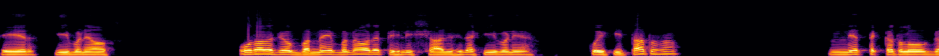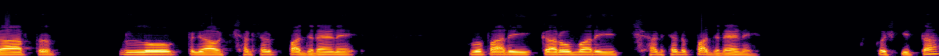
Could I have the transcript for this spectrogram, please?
ਫੇਰ ਕੀ ਬਣਿਆ ਉਸ? ਉਹਦਾ ਤਾਂ ਜੋ ਬੰਨੇ ਹੀ ਉਹਦੇ ਪਿਛਲੀ ਸਾਜ਼ਿਸ਼ ਦਾ ਕੀ ਬਣਿਆ? ਕੋਈ ਕੀਤਾ ਤੁਸੀਂ? ਨਿਤ ਕਤਲੋ ਗਾਰਤ ਲੋਕ ਪੰਜਾਬ ਛੱਡ ਛੱਡ ਭੱਜ ਰਹੇ ਨੇ। ਵਪਾਰੀ, ਕਾਰੋਬਾਰੀ ਛੱਡ ਛੱਡ ਭੱਜ ਰਹੇ ਨੇ। ਕੁਝ ਕੀਤਾ?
